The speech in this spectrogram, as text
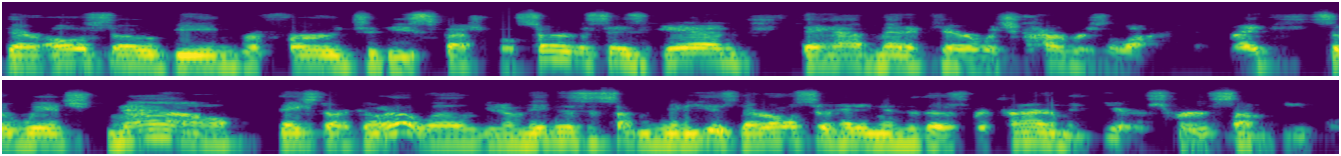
they're also being referred to these special services and they have Medicare, which covers a lot right? So, which now they start going, oh, well, you know, maybe this is something we're going to use. They're also heading into those retirement years for some people,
